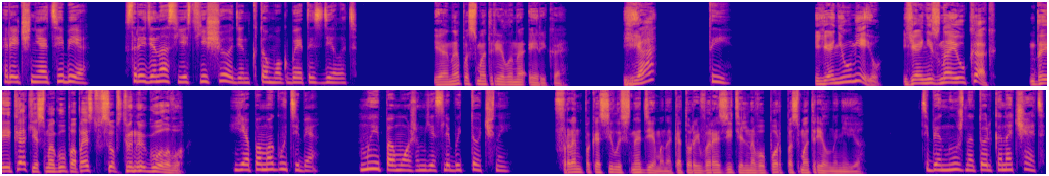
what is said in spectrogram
Речь не о тебе. Среди нас есть еще один, кто мог бы это сделать. И она посмотрела на Эрика. «Я?» Ты. «Я не умею. Я не знаю, как. Да и как я смогу попасть в собственную голову?» Я помогу тебе. Мы поможем, если быть точной. Фран покосилась на демона, который выразительно в упор посмотрел на нее. Тебе нужно только начать,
